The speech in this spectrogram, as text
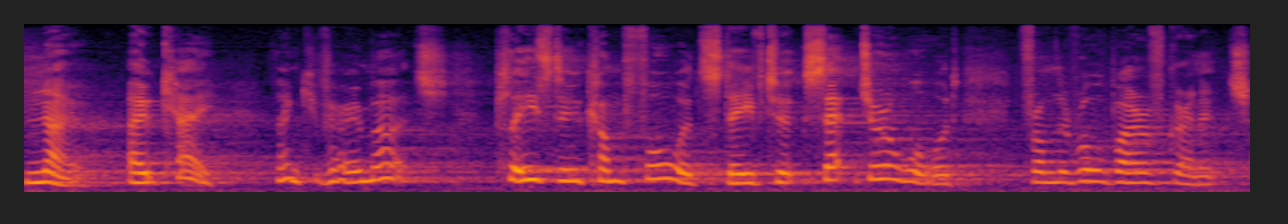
No. Okay. Thank you very much. Please do come forward, Steve, to accept your award from the Royal Borough of Greenwich.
